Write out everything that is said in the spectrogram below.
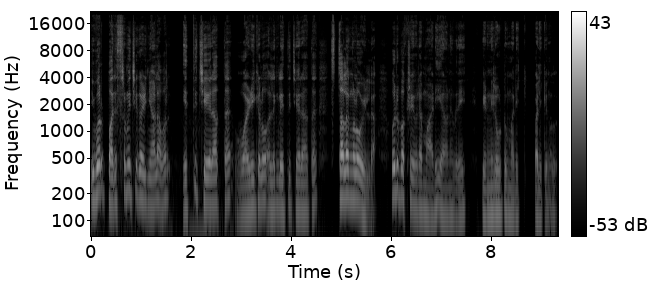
ഇവർ പരിശ്രമിച്ചു കഴിഞ്ഞാൽ അവർ എത്തിച്ചേരാത്ത വഴികളോ അല്ലെങ്കിൽ എത്തിച്ചേരാത്ത സ്ഥലങ്ങളോ ഇല്ല. ഒരു പക്ഷേ ഇവരെ മടിയാണ് ഇവരെ പിന്നിലോട്ട് മടി വലിക്കുന്നത്.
